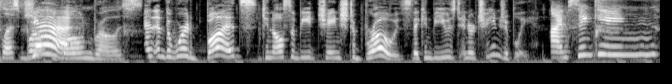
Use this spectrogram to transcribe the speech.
plus bro- Yeah. bone bros. And, and the word buds can also be changed to bros. They can be used interchangeably. I'm thinking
